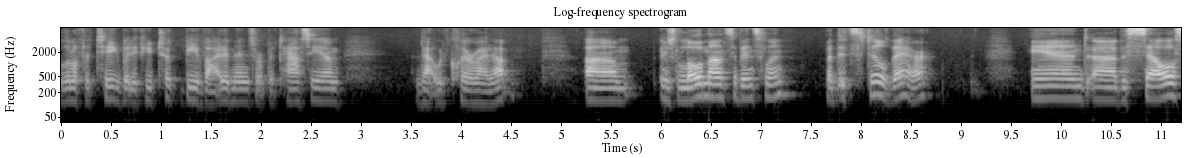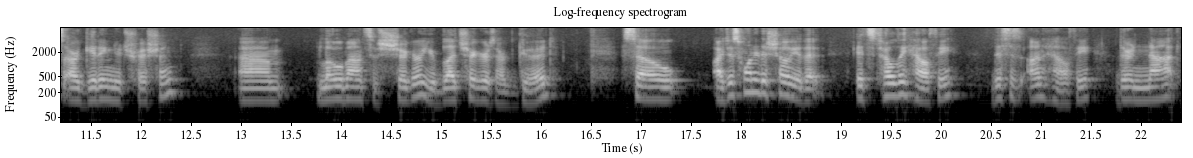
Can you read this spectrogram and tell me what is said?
a little fatigue, but if you took B vitamins or potassium, that would clear right up. Um, there's low amounts of insulin, but it's still there. And uh, the cells are getting nutrition. Um, low amounts of sugar, your blood sugars are good. So I just wanted to show you that it's totally healthy. This is unhealthy. They're not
